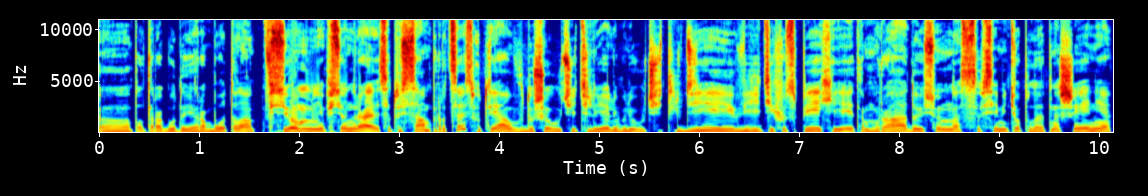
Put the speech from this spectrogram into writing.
А, Полтора года я работала. Все, мне все нравится. То есть сам процесс, вот я в душе учитель. Я люблю учить людей, видеть их успехи. Я этому радуюсь. У нас со всеми теплые отношения.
